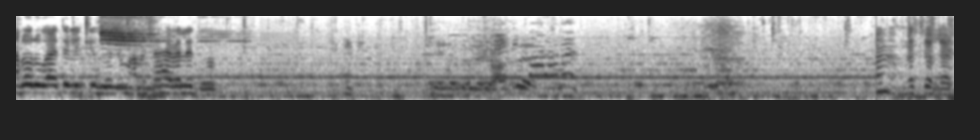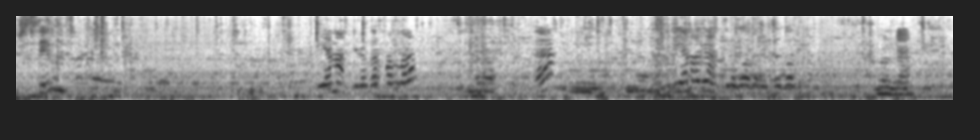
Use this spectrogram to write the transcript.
আরও রুগাই তুলি কি ধরলে মানুষ হাই বেলে তো আমরা চলে আসছি। হুন্না। এই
